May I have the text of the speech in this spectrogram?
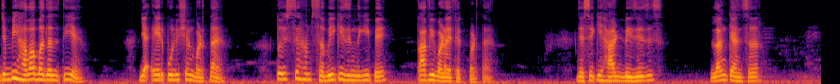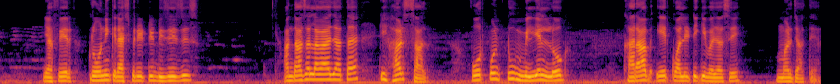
जब भी हवा बदलती है या एयर पोल्यूशन बढ़ता है तो इससे हम सभी की ज़िंदगी पे काफ़ी बड़ा इफ़ेक्ट पड़ता है। जैसे कि हार्ट डिज़ीज़ लंग कैंसर या फिर क्रोनिक रेस्पिरेटरी डिज़ीज़ अंदाज़ा लगाया जाता है कि हर साल 4.2 मिलियन लोग ख़राब एयर क्वालिटी की वजह से मर जाते हैं।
